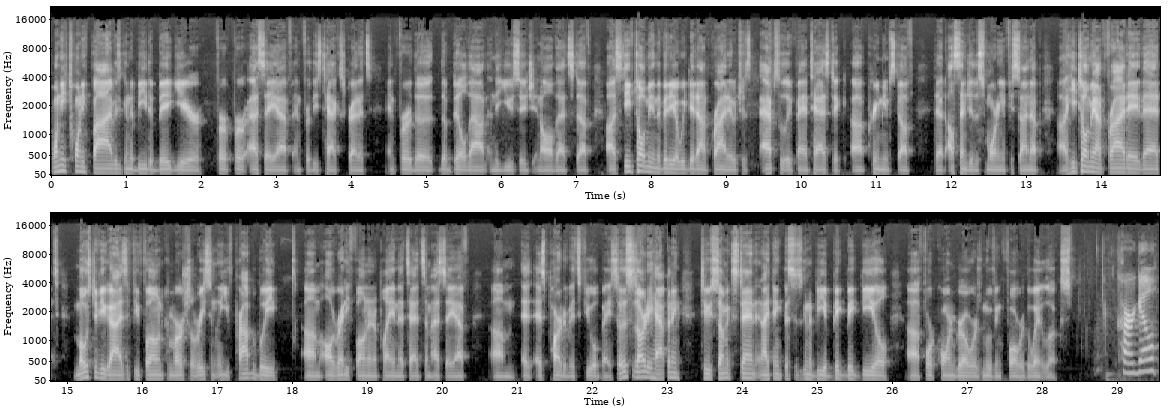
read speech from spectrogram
2025 is going to be the big year for, for SAF and for these tax credits and for the, the build out and the usage and all that stuff. Uh, Steve told me in the video we did on Friday, which is absolutely fantastic uh, premium stuff that I'll send you this morning if you sign up. Uh, he told me on Friday that most of you guys, if you've flown commercial recently, you've probably um, already flown in a plane that's had some SAF um, as, as, part of its fuel base. So this is already happening to some extent, and I think this is going to be a big, big deal uh, for corn growers moving forward. The way it looks. Cargill,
